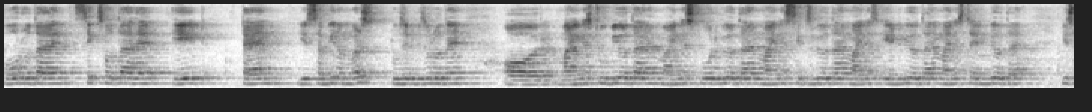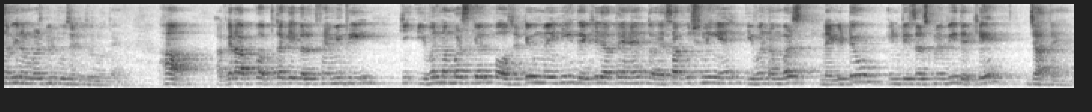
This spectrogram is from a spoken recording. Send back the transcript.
फोर होता है सिक्स होता है एट टेन ये सभी नंबर्स टू से डिविजिबल होते हैं। और माइनस टू भी होता है माइनस फोर भी होता है माइनस सिक्स भी होता है माइनस एट भी होता है माइनस टेन भी होता है। ये सभी नंबर्स भी टू से डिविजिबल होते हैं। हाँ अगर आपको अब तक ये गलत फहमी थी कि इवन नंबर्स केवल पॉजिटिव में ही देखे जाते हैं तो ऐसा कुछ नहीं है। इवन नंबर्स नेगेटिव इंटीजर्स में भी देखे जाते हैं।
